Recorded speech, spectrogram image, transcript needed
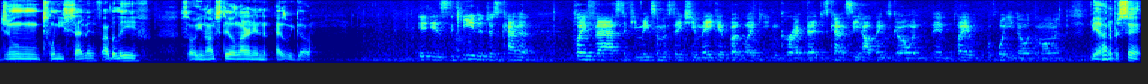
June 27th, I believe. So you know, I'm still learning as we go. it is the key to just kind of play fast. If you make some mistakes, you make it, but like you can correct that. Just kind of see how things go and, and play with what you know at the moment. Yeah, hundred percent.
